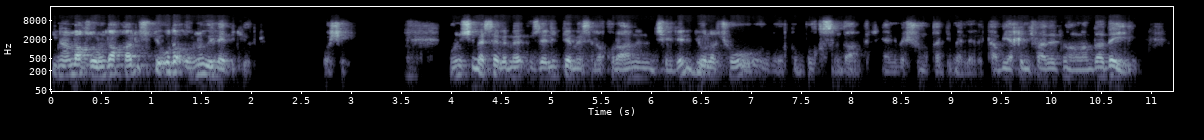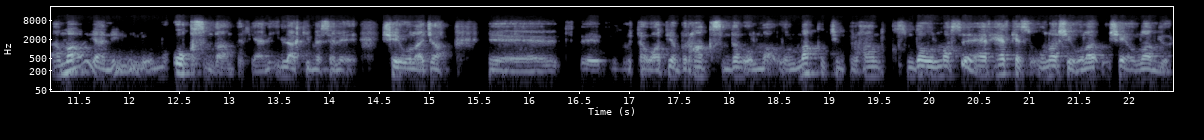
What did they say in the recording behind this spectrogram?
inanmak zorunda kalır. Çünkü o da onu öyle biliyor. O şey. Onun için mesela me- özellikle mesela Kur'an'ın şeyleri diyorlar çoğu bu kısımdandır. Yani meşhur mukaddimeleri. Tabii yakın ifade etme anlamda değil. Ama yani o kısımdandır. Yani illaki mesele şey olacak e, e, mütevatiye Burhan kısmından olma, olmak için Burhan kısmında olması her, herkes ona şey ola, şey olamıyor.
